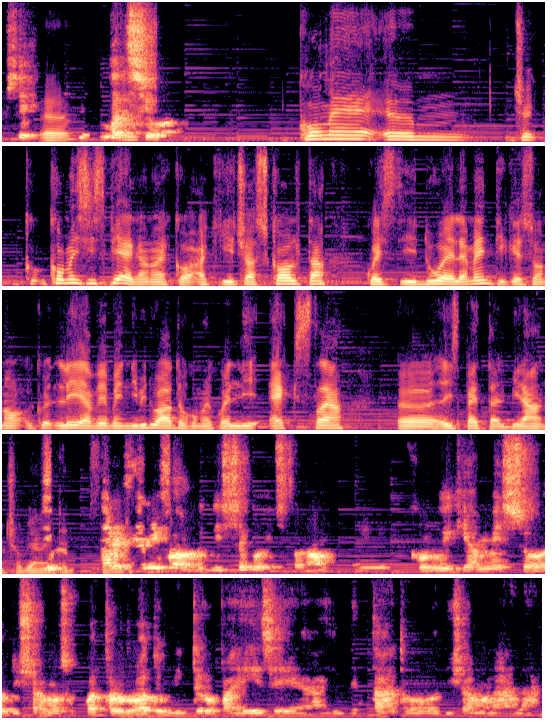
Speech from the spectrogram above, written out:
Sì, eh, come, um, cioè, co- come, si spiegano ecco, a chi ci ascolta questi due elementi che sono, lei aveva individuato come quelli extra eh, rispetto al bilancio, ovviamente. Harry Ford disse questo, no? colui che ha messo diciamo, su quattro ruote un intero paese, ha inventato diciamo, la, la,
